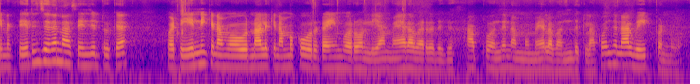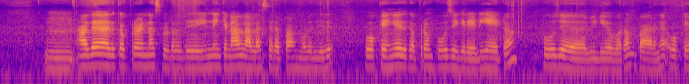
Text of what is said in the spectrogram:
எனக்கு தெரிஞ்சதை நான் செஞ்சிட்ருக்கேன். பட் என்றைக்கு நம்ம ஒரு நாளைக்கு நமக்கும் ஒரு டைம் வரும் இல்லையா மேலே வர்றதுக்கு. அப்போ வந்து நம்ம மேலே வந்துக்கலாம். கொஞ்ச நாள் வெயிட் பண்ணுவோம். அதை அதுக்கப்புறம் என்ன சொல்கிறது இன்றைக்கி நாள் நல்லா சிறப்பாக முடிஞ்சுது. ஓகேங்க இதுக்கப்புறம் பூஜைக்கு ரெடி ஆகிட்டோம் பூஜை வீடியோ வரும். பாருங்கள் ஓகே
